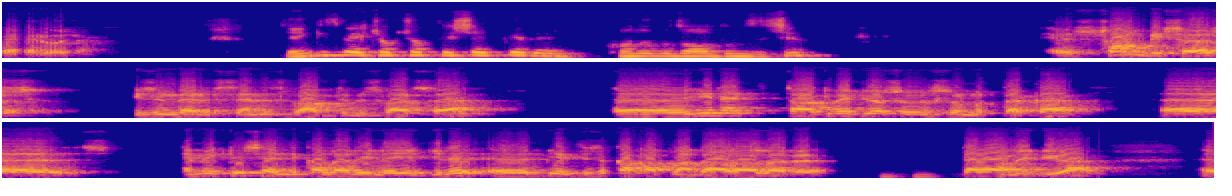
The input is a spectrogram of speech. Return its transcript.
Değerli hocam. Cengiz Bey çok çok teşekkür ederim konumuz olduğunuz için. E, son bir söz izin verirseniz vaktimiz varsa. E, yine takip ediyorsunuzdur mutlaka. E, emekli sendikaları ile ilgili e, bir dizi kapatma davaları devam ediyor. E,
